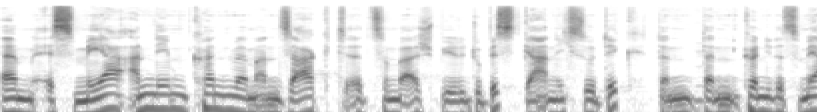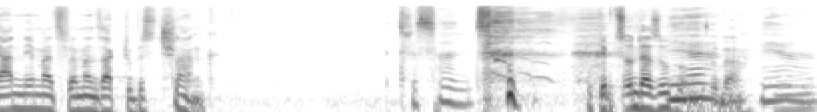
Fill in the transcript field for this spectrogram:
ähm, es mehr annehmen können, wenn man sagt, äh, zum Beispiel, du bist gar nicht so dick, dann, dann können die das mehr annehmen, als wenn man sagt, du bist schlank. Interessant. Gibt es Untersuchungen ja, darüber? ja.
